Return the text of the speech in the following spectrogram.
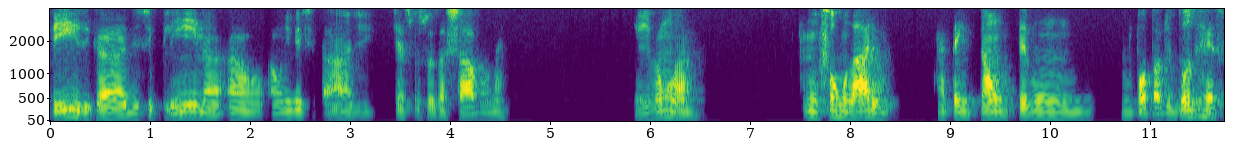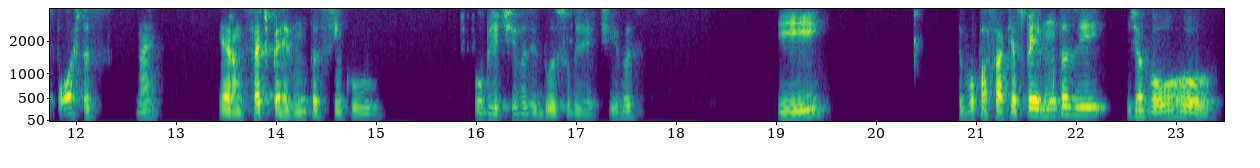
física, à disciplina, à, à universidade, que as pessoas achavam, né? E aí, vamos lá. Um formulário, até então, teve um, um total de 12 respostas, né? E eram sete perguntas, cinco objetivas e duas subjetivas. E eu vou passar aqui as perguntas e já vou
